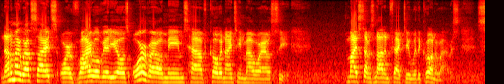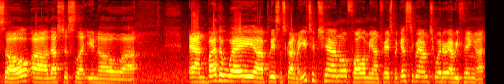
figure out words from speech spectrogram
none of my websites or viral videos or viral memes have COVID-19 malware ILC. My stuff is not infected with the coronavirus. So uh, that's just to let you know. Uh, and by the way, uh, please subscribe to my YouTube channel, follow me on Facebook, Instagram, Twitter, everything. Uh,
